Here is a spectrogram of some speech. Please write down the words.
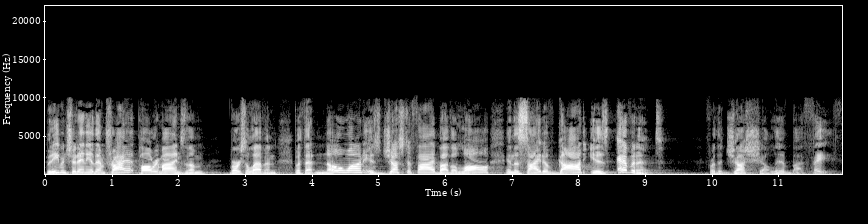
But even should any of them try it, Paul reminds them, verse 11, but that no one is justified by the law in the sight of God is evident, for the just shall live by faith.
